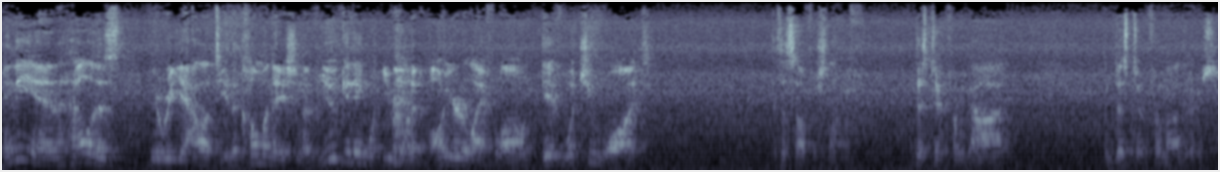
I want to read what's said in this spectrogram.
In the end, hell is the reality, the culmination of you getting what you wanted all your life long, if what you want is a selfish life, distant from God and distant from others.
